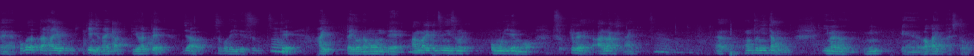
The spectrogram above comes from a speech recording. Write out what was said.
う、えーここだったら入るいけんじゃないかって言われてじゃあそこでいいですっつって入ったようなもんで、うん。あんまり別にその思い入れも極力あるわけじゃないじゃないですか。だから本当に多分今のみ、えー若い子たちと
